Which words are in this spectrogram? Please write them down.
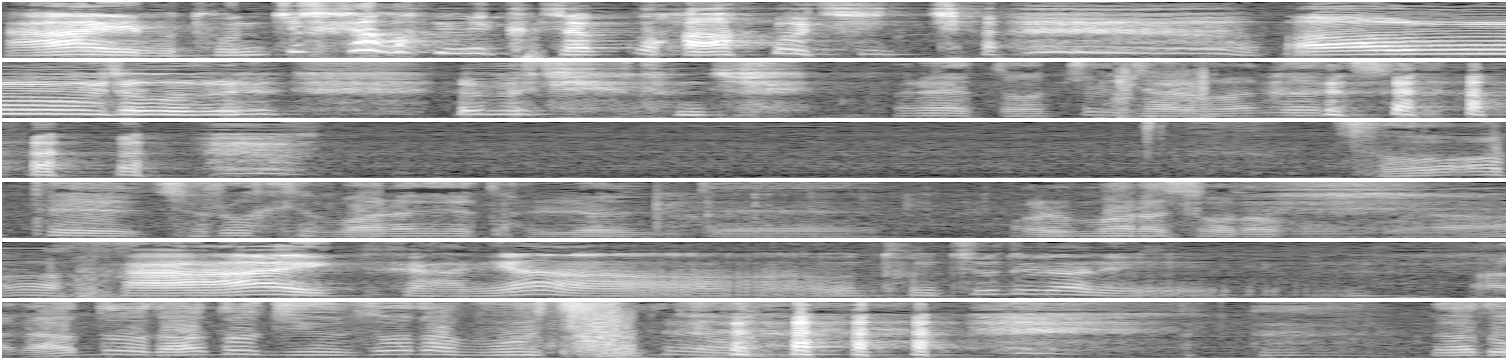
아이 뭐 돈줄이라고 합니까 자꾸 아우 진짜 아우 저거 저거 진짜 돈줄 그래 돈줄 잘 만났지. 저 앞에 저렇게 많은 게 달렸는데 얼마나 쏟아본 거야? 아이 그 아니야. 돈줄이라니. 아 나도 나도 지금 쏟아부었잖아. 나도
